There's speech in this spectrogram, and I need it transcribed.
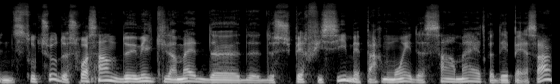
Une structure de 62 000 km de, superficie, mais par moins de 100 mètres d'épaisseur.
